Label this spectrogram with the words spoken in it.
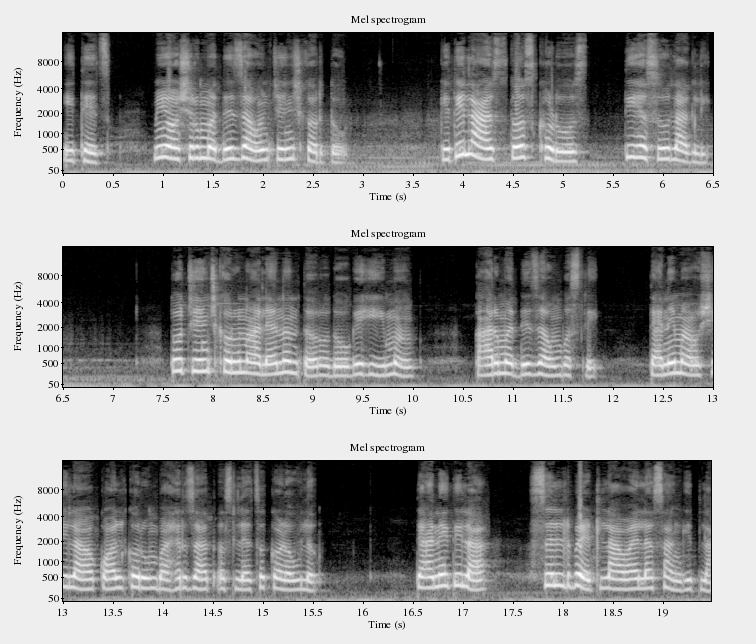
इथेच. मी वॉशरूममध्ये जाऊन चेंज करतो. किती लाजतोस खडूस. ती हसू लागली. तो चेंज करून आल्यानंतर दोघेही मग कारमध्ये जाऊन बसले. त्याने मावशीला कॉल करून बाहेर जात असल्याचं कळवलं. त्याने तिला सिल्ड बेट लावायला सांगितला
